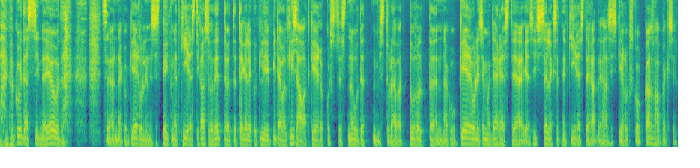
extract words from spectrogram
aga kuidas sinna jõuda, see on nagu keeruline, sest kõik need kiiresti kasvavad ettevõtted tegelikult pidevalt lisavad keerukust, sest nõuded, mis tulevad turult, on nagu keerulisemad järjest ja, ja siis selleks, et neid kiiresti ära teha, siis keerukus kogu aeg kasvab, eks ju.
